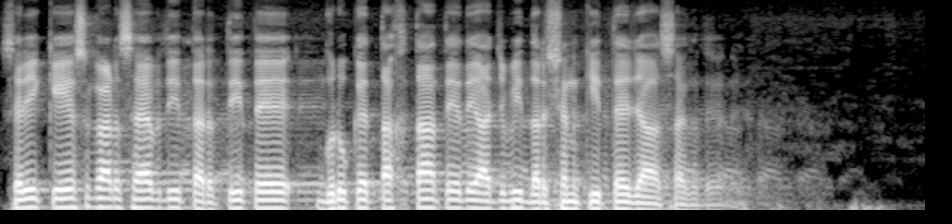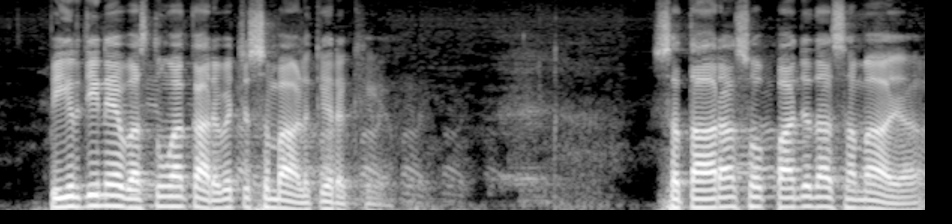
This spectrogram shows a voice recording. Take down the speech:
ਸ੍ਰੀ ਕੇਸਗੜ੍ਹ ਸਾਹਿਬ ਦੀ ਧਰਤੀ ਤੇ ਗੁਰੂ ਕੇ ਤਖਤਾਂ ਤੇ ਦੇ ਅੱਜ ਵੀ ਦਰਸ਼ਨ ਕੀਤੇ ਜਾ ਸਕਦੇ ਨੇ। ਪੀਰ ਜੀ ਨੇ ਵਸਤੂਆਂ ਘਰ ਵਿੱਚ ਸੰਭਾਲ ਕੇ ਰੱਖੀਆਂ। 1705 ਦਾ ਸਮਾਂ ਆਇਆ।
